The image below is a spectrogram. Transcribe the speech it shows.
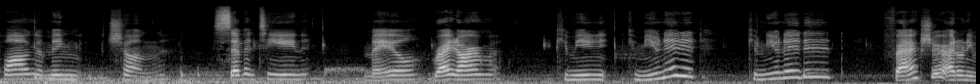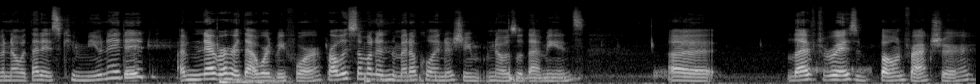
Huang Ming Chung. 17. Male. Right arm. Commun communicated? Communicated? Fracture? I don't even know what that is. Communicated? I've never heard that word before. Probably someone in the medical industry knows what that means. Uh, left wrist bone fracture.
